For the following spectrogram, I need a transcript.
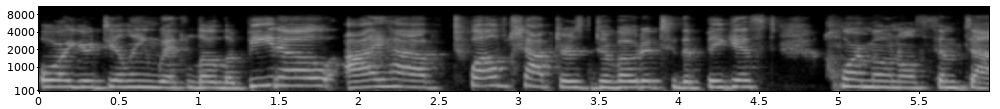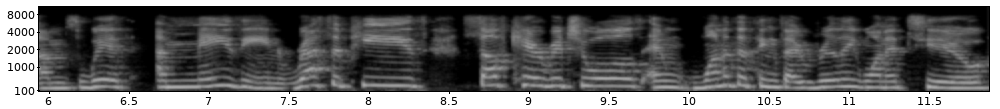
or you're dealing with low libido. I have 12 chapters devoted to the biggest hormonal symptoms with amazing recipes, self care rituals. And one of the things I really wanted to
